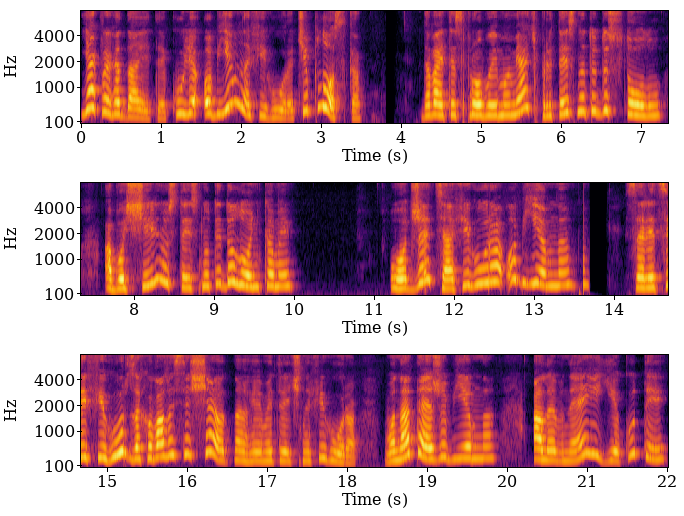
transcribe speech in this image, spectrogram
Як ви гадаєте, куля об'ємна фігура чи плоска? Давайте спробуємо м'яч притиснути до столу або щільно стиснути долоньками. Отже, ця фігура об'ємна. Серед цих фігур заховалася ще одна геометрична фігура. Вона теж об'ємна, але в неї є кути,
